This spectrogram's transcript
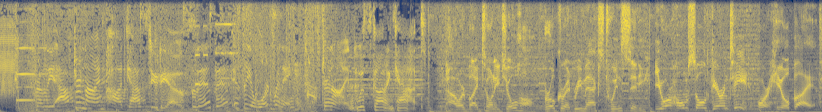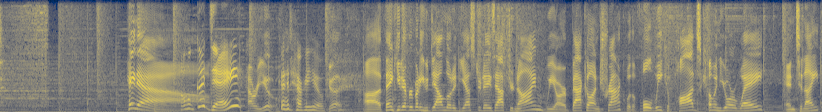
From the After Nine Podcast Studios, this, this is the award winning After Nine with Scott and Kat. Powered by Tony Johal, broker at Remax Twin City. Your home sold guaranteed, or he'll buy it. Hey now. Oh, good day. How are you? Good. How are you? Good. Uh, thank you to everybody who downloaded yesterday's After Nine. We are back on track with a full week of pods coming your way. And tonight,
